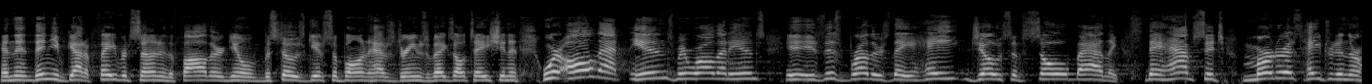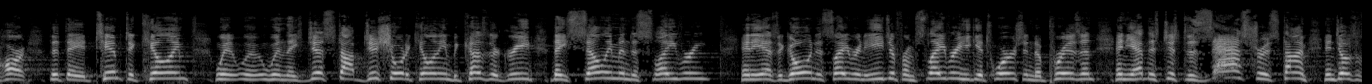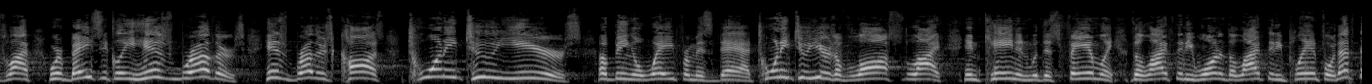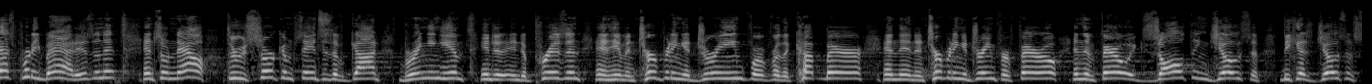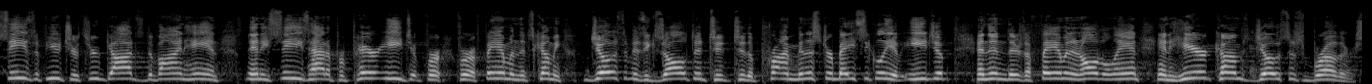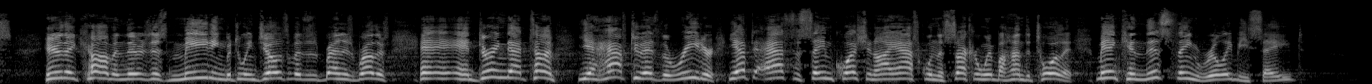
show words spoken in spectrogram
And then, then you've got a favorite son who the father, you know, bestows gifts upon and has dreams of exaltation. And where all that ends, remember where all that ends? Is this brothers, they hate Joseph so badly. They have such murderous hatred in their heart that they attempt to kill him. When, when they just stop just short of killing him because of their greed, they sell him into slavery. And he has to go into slavery in Egypt. From slavery, he gets worse into prison. And you have this just disastrous time in Joseph's life where basically his brothers, his brothers caused 22 years of being away from his dad. 22 years of lost life in Canaan with his family, the life that he wanted, the life that he planned for. That's, that's pretty bad, isn't it? And so now, through circumstances of God bringing him into, into prison and him interpreting a dream for, for the cupbearer and then interpreting a dream for Pharaoh and then Pharaoh exalting Joseph because Joseph sees the future through God's divine hand and he sees how to prepare Egypt for, for a famine that's coming. Joseph is exalted to, to the prime minister, basically, of Egypt. And then there's a famine in all the land. And here comes Joseph's brothers. Here they come, and there's this meeting between Joseph and his, and his brothers. And, and, during that time, you have to, as the reader, you have to ask the same question I asked when the sucker went behind the toilet. Man, can this thing really be saved?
